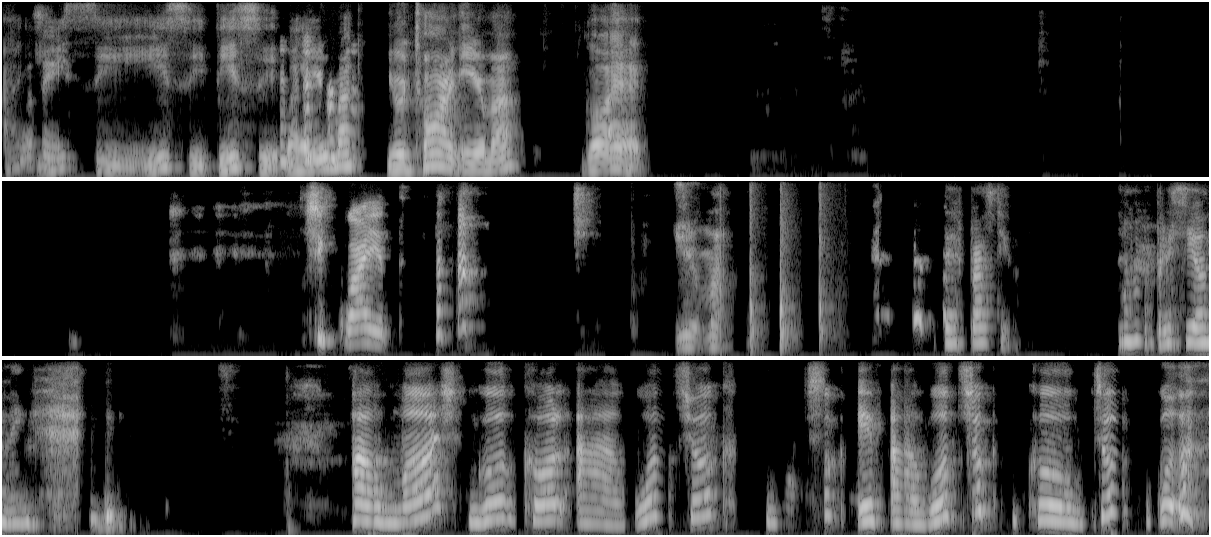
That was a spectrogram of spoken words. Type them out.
Ah. Easy, easy, easy. Well, Irma, you're torn, Irma. Go ahead. She quiet. Irma. Despacio. No me presionen. How much would call a woodchuck chuck if a woodchuck could chuck wood?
